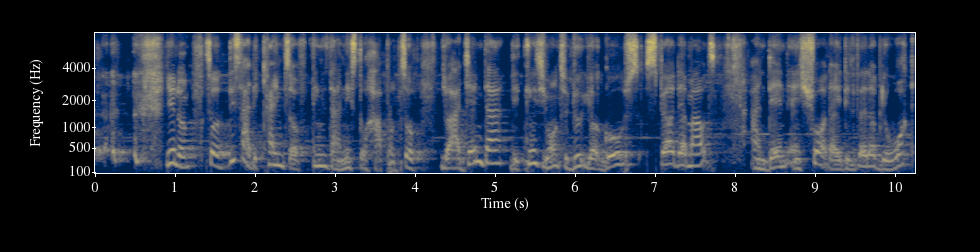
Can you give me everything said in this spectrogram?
you know so these are the kinds of things that needs to happen. So your agenda the things you want to do your goals spell them out and then ensure that you develop the work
